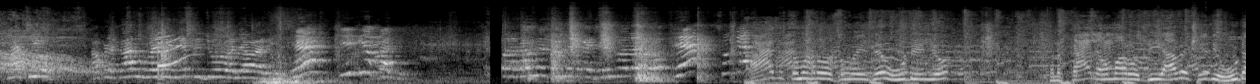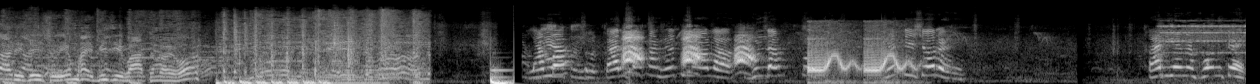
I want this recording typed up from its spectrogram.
સાથીઓ આપણે ભાઈ જોવા જવાની હે? આજ તમારો સમય છે ઉડી લ્યો. અને કાલ અમારો દી આવે તેથી ઉડાડી દઈશું એમાંય બીજી વાત ન હો. કાઢિયાને ફોન કર.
